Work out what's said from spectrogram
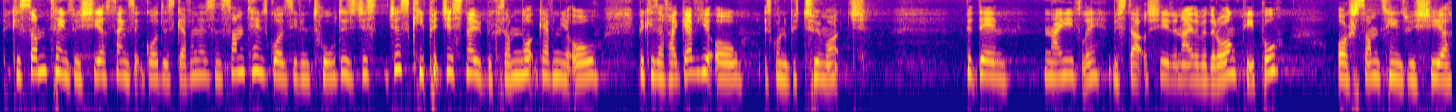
Because sometimes we share things that God has given us, and sometimes God's even told us, just, just keep it just now because I'm not giving you all. Because if I give you all, it's going to be too much. But then, naively, we start sharing either with the wrong people or sometimes we share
